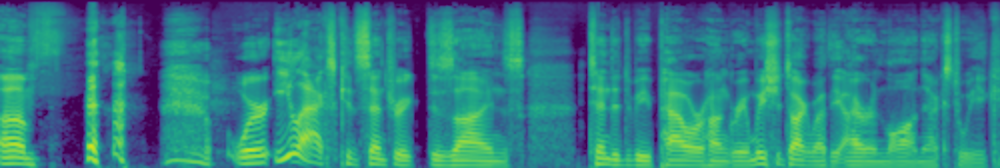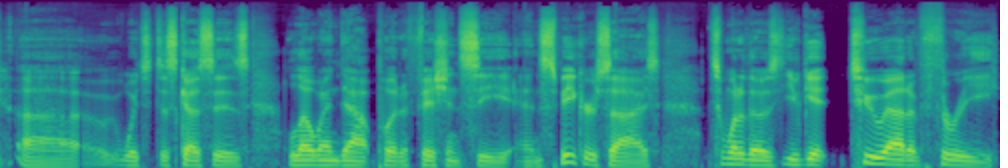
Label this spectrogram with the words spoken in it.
um, where ELAC's concentric designs tended to be power hungry, and we should talk about the Iron Law next week, uh, which discusses low end output efficiency and speaker size. It's one of those you get two out of three,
